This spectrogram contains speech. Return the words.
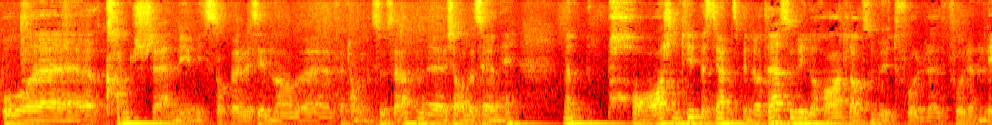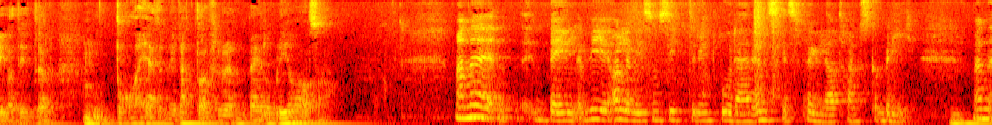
og eh, kanskje en ny midtstopper ved siden av eh, Fertongen, syns jeg, men det er ikke alle så enig i. Men et par sånn type stjernespillere til, så vil du ha et lag som utfordrer for en ligatittel. Og da er det mye lettere for en Bale å bli av, altså. Men eh, Bale, vi, alle vi som sitter rundt bordet her, ønsker selvfølgelig at han skal bli. Men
